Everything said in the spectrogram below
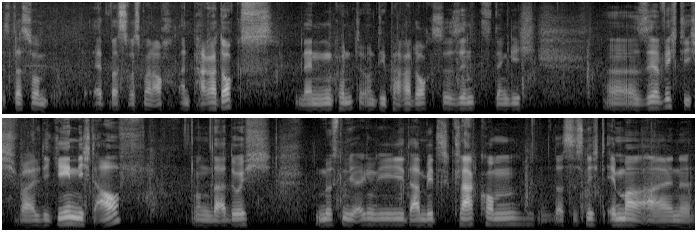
ist das so etwas, was man auch ein Paradox nennen könnte. Und die Paradoxe sind, denke ich, äh, sehr wichtig, weil die gehen nicht auf und dadurch müssen wir irgendwie damit klarkommen, dass es nicht immer eine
